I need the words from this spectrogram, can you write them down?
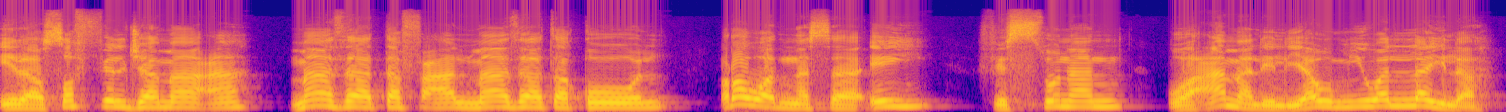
إلى صف الجماعة ماذا تفعل؟ ماذا تقول؟ روى النسائي في السنن وعمل اليوم والليلة.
